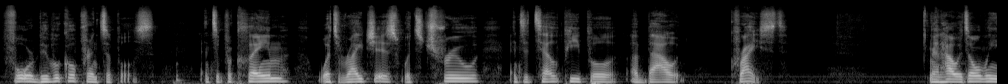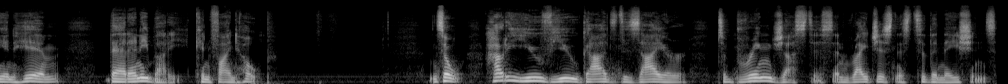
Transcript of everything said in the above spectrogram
for biblical principles and to proclaim what's righteous, what's true, and to tell people about Christ and how it's only in Him that anybody can find hope. And so, how do you view God's desire to bring justice and righteousness to the nations?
